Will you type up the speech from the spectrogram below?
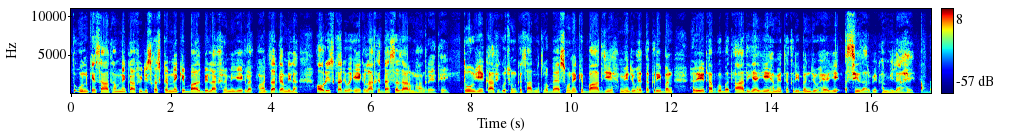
تو ان کے ساتھ ہم نے کافی ڈسکس کرنے کے بعد بالآخر ہمیں یہ ایک لاکھ پانچ ہزار کا ملا۔ اور اس کا جو ایک لاکھ دس ہزار مانگ رہے تھے۔ تو یہ کافی کچھ ان کے ساتھ مطلب بحث ہونے کے بعد یہ ہمیں جو ہے تقریباً ریٹ آپ کو بتا دیا، یہ ہمیں تقریباً جو ہے یہ اسی ہزار روپے کا ملا ہے۔ اب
